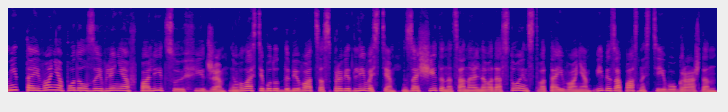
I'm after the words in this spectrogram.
МИД Тайваня подал заявление в полицию Фиджи. Власти будут добиваться справедливости, защиты национального достоинства Тайваня и безопасности его граждан.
